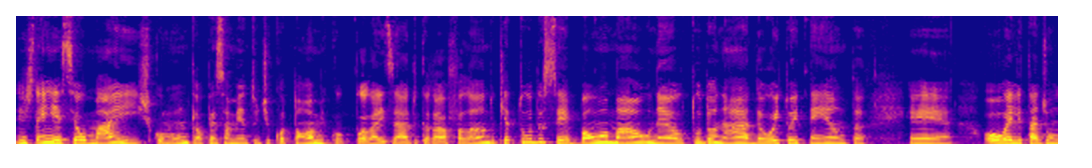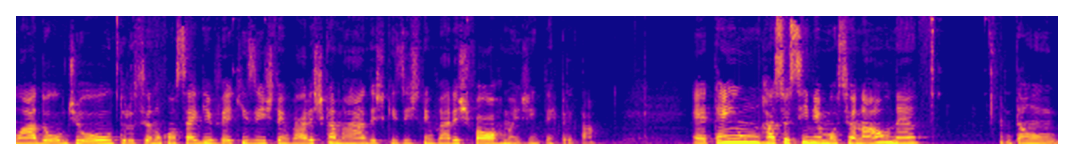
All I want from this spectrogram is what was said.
A gente tem esse é o mais comum, que é o pensamento dicotômico, polarizado que eu estava falando, que é tudo ser bom ou mal, né? Ou tudo ou nada, 880. É, ou ele está de um lado ou de outro, você não consegue ver que existem várias camadas, que existem várias formas de interpretar. É, tem um raciocínio emocional, né? Então,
